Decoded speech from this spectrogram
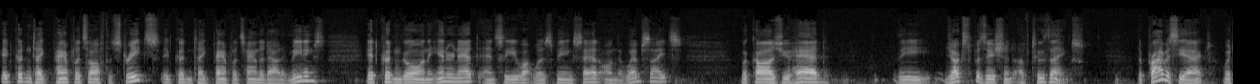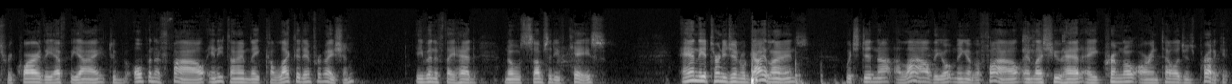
It couldn't take pamphlets off the streets. It couldn't take pamphlets handed out at meetings. It couldn't go on the internet and see what was being said on the websites because you had the juxtaposition of two things. The Privacy Act, which required the FBI to open a file anytime they collected information, even if they had no substantive case, and the Attorney General guidelines, which did not allow the opening of a file unless you had a criminal or intelligence predicate,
